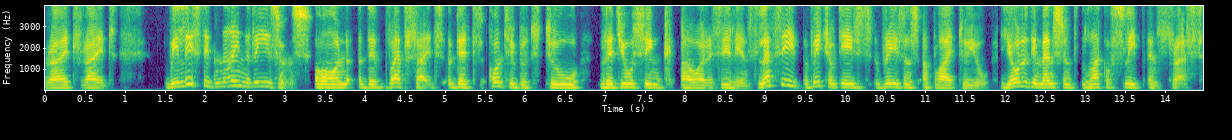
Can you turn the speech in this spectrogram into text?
right, right we listed nine reasons on the website that contribute to reducing our resilience. Let's see which of these reasons apply to you. You already mentioned lack of sleep and stress.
